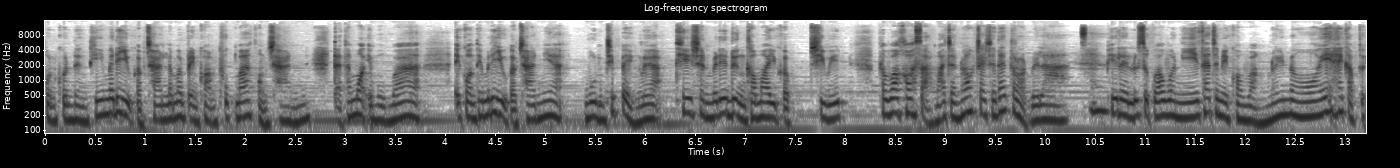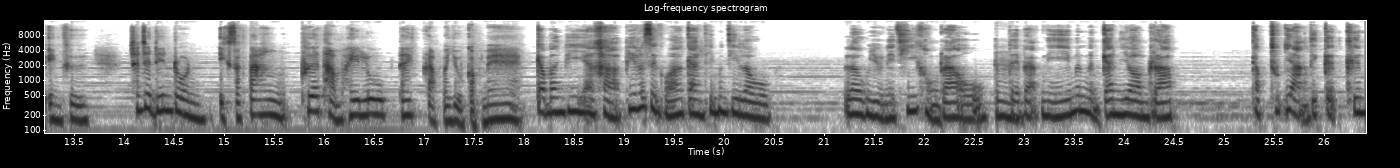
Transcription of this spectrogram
คนคนหนึ่งที่ไม่ได้อยู่กับฉันแล้วมันเป็นความทุกข์มากของฉัน แต่ถ้ามองอีกมุมว่าไอ้คนที่ไม่ได้อยู่กับฉันเนี่ยบุญที่เป่งเลยอะที่ฉันไม่ได้ดึงเขามาอยู่กับชีวิต เพราะว่าเขาสามารถจะนอกใจฉันได้ตลอดเวลาใช่พี่เลยรู้สึกว่าวันนี้ถ้าจะมีความหวังน้อยๆ ให้กับตัวเองคือ ฉันจะดิ้นรนอีกสักตั้งเพื่อทำให้ลูกได้กลับมาอยู่กับแม่ กับบางทีอะค่ะ พี่รู้สึกว่าการที่บางทีเรา เราอยู่ในที่ของเราอืมแต่แบบนี้มันเหมือนการยอมรับ กับทุกอย่างที่เกิดขึ้น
